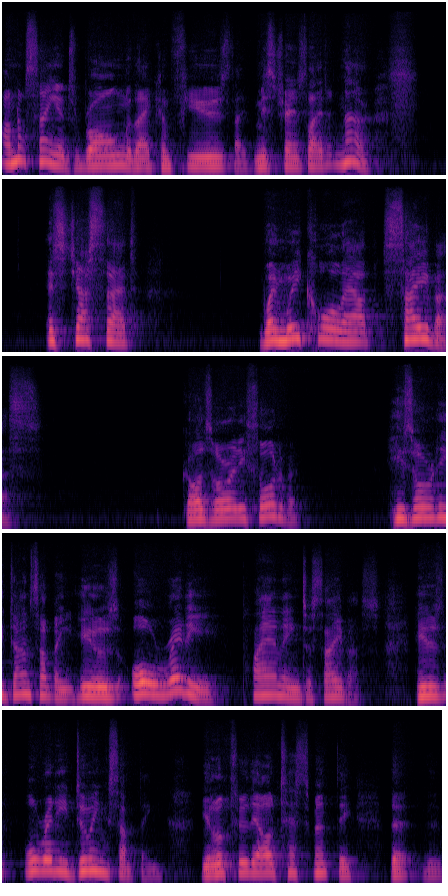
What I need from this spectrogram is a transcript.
I'm not saying it's wrong or they're confused, they've mistranslated. No. It's just that when we call out, save us, God's already thought of it. He's already done something. He was already planning to save us. He was already doing something. You look through the Old Testament, the, the, the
